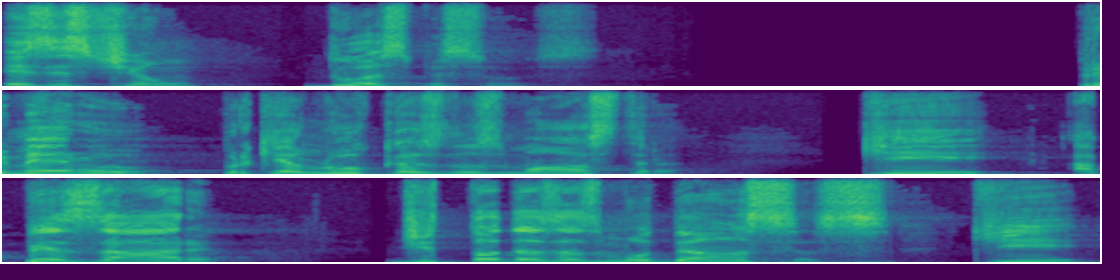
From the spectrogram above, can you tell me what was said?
existiam duas pessoas. Primeiro, porque Lucas nos mostra que, apesar de todas as mudanças que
